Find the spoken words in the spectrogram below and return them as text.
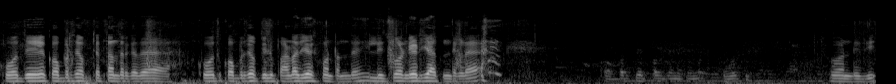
కోతి కొబ్బరి చెప్పు తింటారు కదా. కోతి కొబ్బరి చెప్పు తిని పండుగ చేసుకుంటుంది. ఇల్లు చూడండి ఏడు చేస్తుంది ఇక్కడ. చూడండి ఇది.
